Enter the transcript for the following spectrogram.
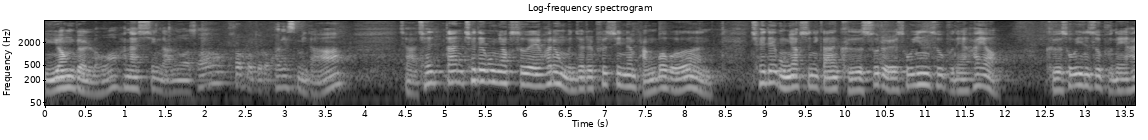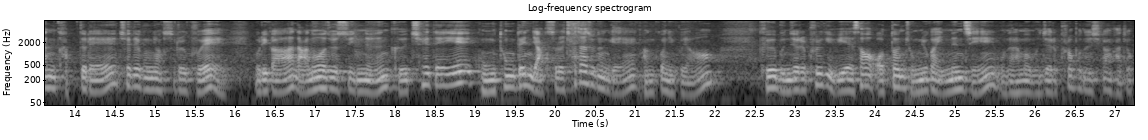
유형별로 하나씩 나누어서 풀어보도록 하겠습니다. 자, 일단 최대 공약수의 활용 문제를 풀 수 있는 방법은 최대 공약수니까 그 수를 소인수 분해하여 그 소인수 분해한 값들의 최대 공약수를 구해 우리가 나누어 줄 수 있는 그 최대의 공통된 약수를 찾아주는 게 관건이고요. 그 문제를 풀기 위해서 어떤 종류가 있는지 오늘 한번 문제를 풀어보는 시간 가져,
